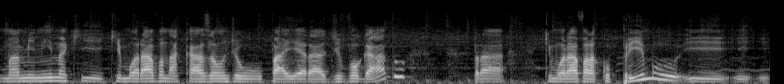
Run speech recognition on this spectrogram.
uma menina que, que morava na casa onde o pai era advogado, pra, que morava lá com o primo e, e,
